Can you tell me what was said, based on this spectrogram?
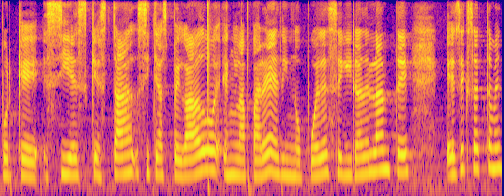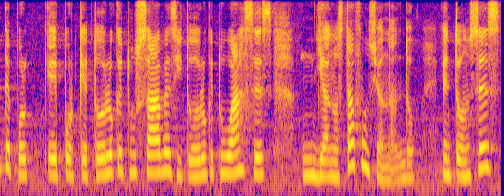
Porque si es que está, si te has pegado en la pared y no puedes seguir adelante, es exactamente porque, porque todo lo que tú sabes y todo lo que tú haces ya no está funcionando. Entonces,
